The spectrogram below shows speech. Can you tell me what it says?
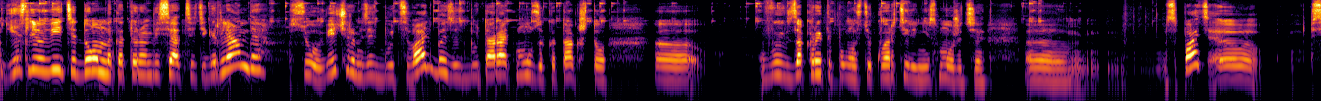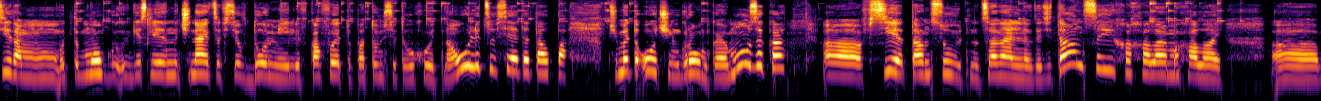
Если вы видите дом, на котором висят все эти гирлянды, все, вечером здесь будет свадьба, здесь будет орать музыка так, что э, вы в закрытой полностью квартире не сможете э, спать. Э, все там, это могут, если начинается все в доме или в кафе, то потом все это выходит на улицу, вся эта толпа. В общем, это очень громкая музыка. Э, все танцуют национальные вот эти танцы, хахалай-махалай. Э,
